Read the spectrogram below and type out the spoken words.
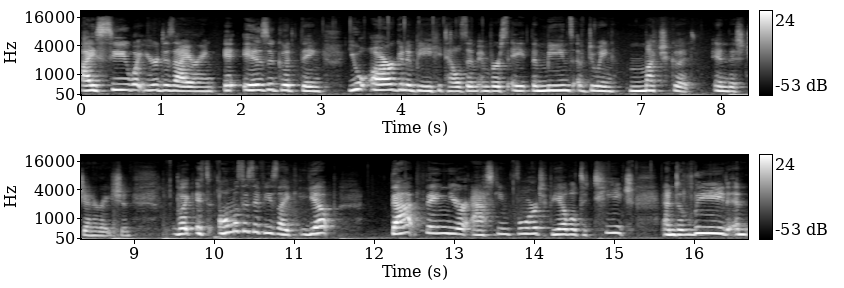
I see what you're desiring. It is a good thing. You are going to be," he tells him in verse 8, "the means of doing much good in this generation." Like it's almost as if he's like, "Yep, that thing you're asking for to be able to teach and to lead and,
